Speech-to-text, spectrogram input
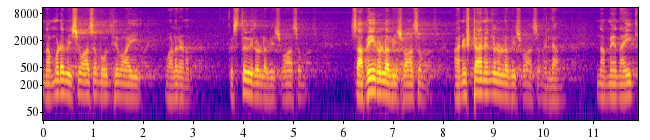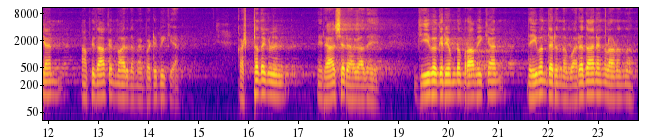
നമ്മുടെ വിശ്വാസബോധ്യമായി വളരണം. ക്രിസ്തുവിലുള്ള വിശ്വാസം സഭയിലുള്ള വിശ്വാസം അനുഷ്ഠാനങ്ങളിലുള്ള വിശ്വാസമെല്ലാം നമ്മെ നയിക്കാൻ ആ പിതാക്കന്മാർ നമ്മെ പഠിപ്പിക്കുകയാണ്. കഷ്ടതകളിൽ നിരാശരാകാതെ ജീവകരമുണ്ടം പ്രാപിക്കാൻ ദൈവം തരുന്ന വരദാനങ്ങളാണെന്ന്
